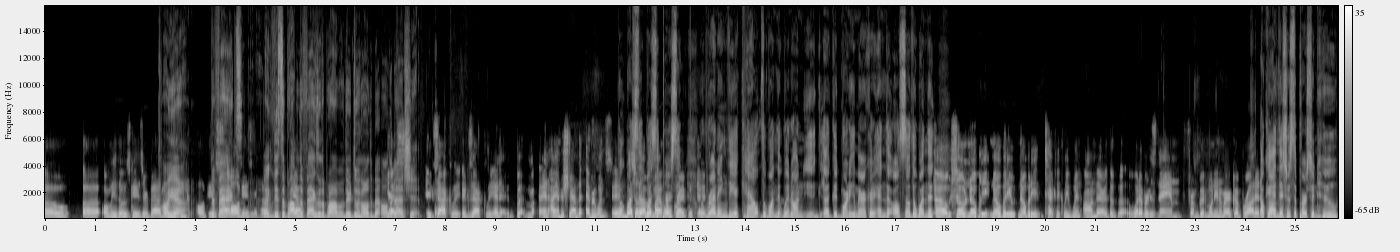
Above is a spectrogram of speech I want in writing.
"Oh, uh, only those gays are bad." Oh yeah, think all gays, the fags. all gays are bad. Like this is the problem. Yeah. The fags are the problem. They're doing all the ba- all the bad shit. exactly, exactly, and but and I understand that everyone's. And What- what's so the, that was what's my the whole person gripe with it. running the account? The one that went on uh, Good Morning America, and the, also the one that No, so nobody, nobody, nobody technically went on there. The uh, whatever his name from Good Morning America brought it. Up. Okay, up. and this was the person who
